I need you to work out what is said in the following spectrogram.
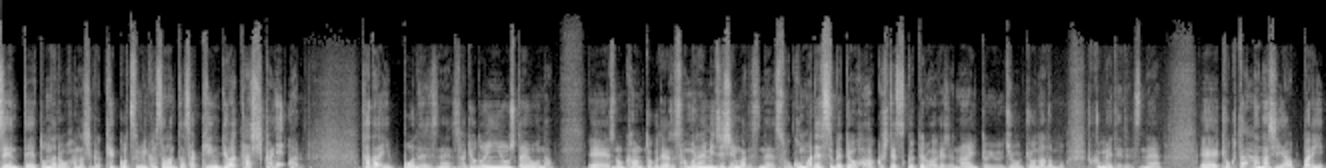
前提となるお話が結構積み重なった作品では確かにある。ただ一方でですね先ほど引用したような、えーその監督である侍自身がですねそこまで全てを把握して作ってるわけじゃないという状況なども含めてですね、えー極端な話やっぱり、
